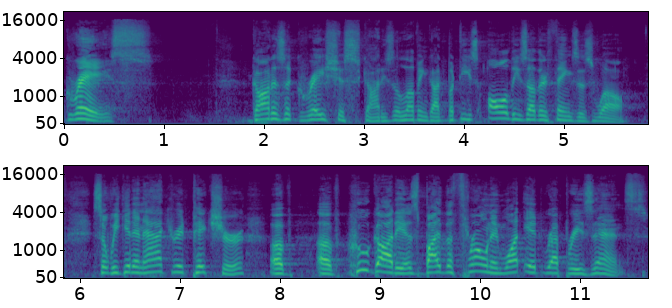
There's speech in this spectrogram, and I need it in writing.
grace. God is a gracious God, He's a loving God, but He's all these other things as well. So we get an accurate picture of, of who God is by the throne and what it represents.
